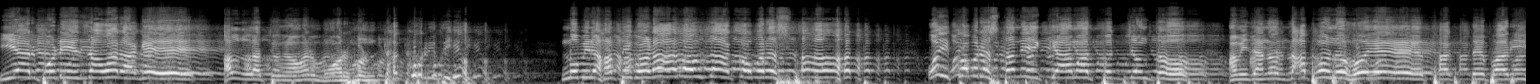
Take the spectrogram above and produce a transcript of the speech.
এয়ারপোর্টে যাওয়ার আগে, আল্লাহ তুমি আমার মরণটা করে দিও। নবীর হাতে গড়া রওজা কবরস্থান। ওই কবরস্থানে কিয়ামত পর্যন্ত আমি যেন দাফন হয়ে থাকতে পারি।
